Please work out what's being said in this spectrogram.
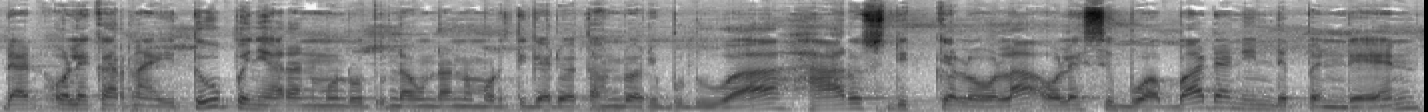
Dan oleh karena itu, penyiaran menurut Undang-Undang Nomor 32 Tahun 2002 harus dikelola oleh sebuah badan independen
